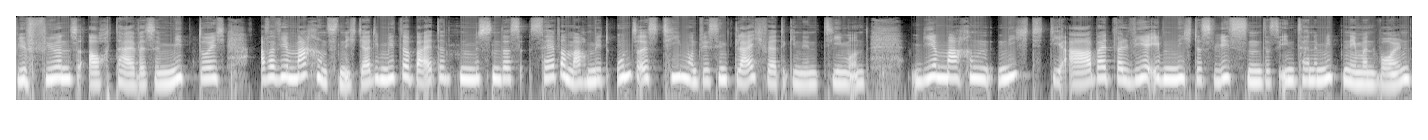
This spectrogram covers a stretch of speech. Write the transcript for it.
Wir führen es auch teilweise mit durch, aber wir machen es nicht. Ja, die Mitarbeitenden müssen das selber machen mit uns als Team und wir sind gleichwertig in dem Team und wir machen nicht die Arbeit, weil wir eben nicht das Wissen, das interne mitnehmen wollen,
